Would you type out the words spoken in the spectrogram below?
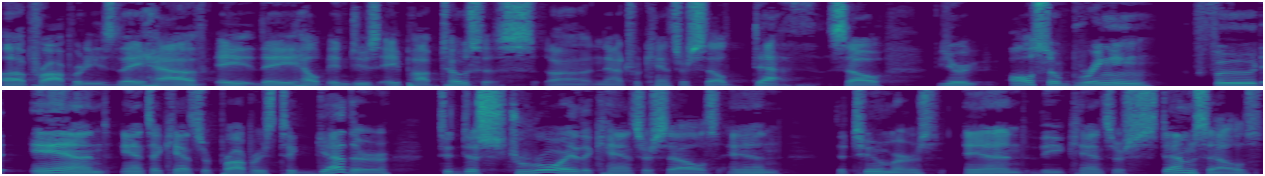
uh, properties. They have a they help induce apoptosis uh, natural cancer cell death. So you're also bringing food and anti-cancer properties together to destroy the cancer cells and the tumors and the cancer stem cells,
